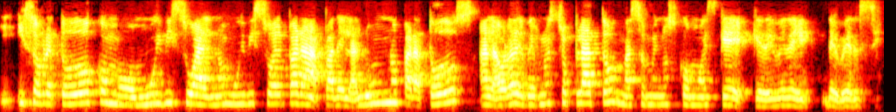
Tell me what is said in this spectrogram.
y, y, sobre todo como muy visual, ¿no? Muy visual para, para, el alumno, para todos, a la hora de ver nuestro plato, más o menos cómo es que, que debe de, de verse.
